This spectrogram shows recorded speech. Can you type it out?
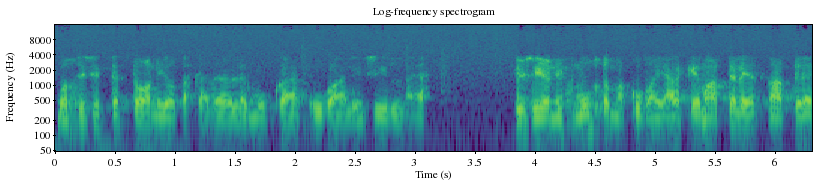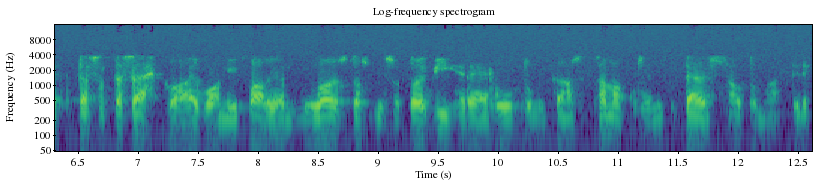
mutta sitten ton iltakävelylle mukaan ja kuvailin sillä. Ja kyllä siinä on niin muutama kuvan jälkeen. Mä ajattelin, että, ajattelin, että tässä on tätä sähköaivoa niin paljon. Olisi tossa, missä on toi vihreä ruutu, mikä on sitten sama kuin se niin täysautomaatti. Niin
